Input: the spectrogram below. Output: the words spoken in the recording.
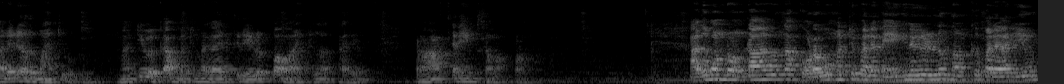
പലരും അത് മാറ്റി വെക്കും. മാറ്റി വെക്കാൻ പറ്റുന്ന കാര്യത്തിൽ എളുപ്പമായിട്ടുള്ള കാര്യം പ്രാർത്ഥനയും സമർപ്പണം. അതുകൊണ്ടുണ്ടാകുന്ന കുറവ് മറ്റു പല മേഖലകളിലും നമുക്ക് പരാജയവും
